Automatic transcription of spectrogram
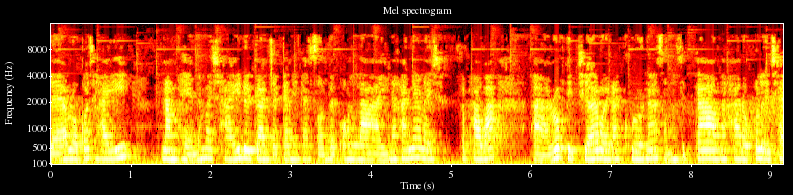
แล้วเราก็ใช้นำแผนนั้นมาใช้โดยการจัดการเรียนการสอนแบบออนไลน์นะคะเนื่องในสภาวะโรคติดเชื้อไวรัสโคโรนา 2019 นะคะ เราก็เลยใช้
